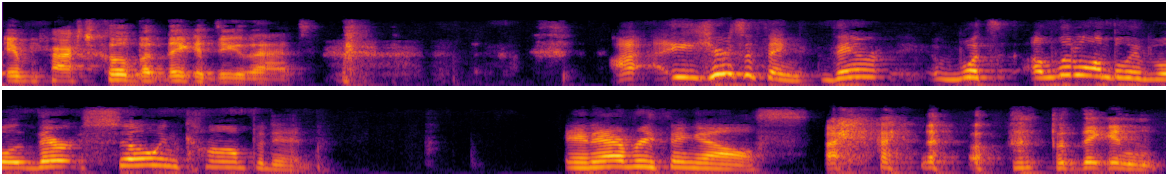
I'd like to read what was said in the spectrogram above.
impractical, but they could do that. I, I- here's the thing: they're what's a little unbelievable. They're so incompetent in everything else. I know, but they can.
